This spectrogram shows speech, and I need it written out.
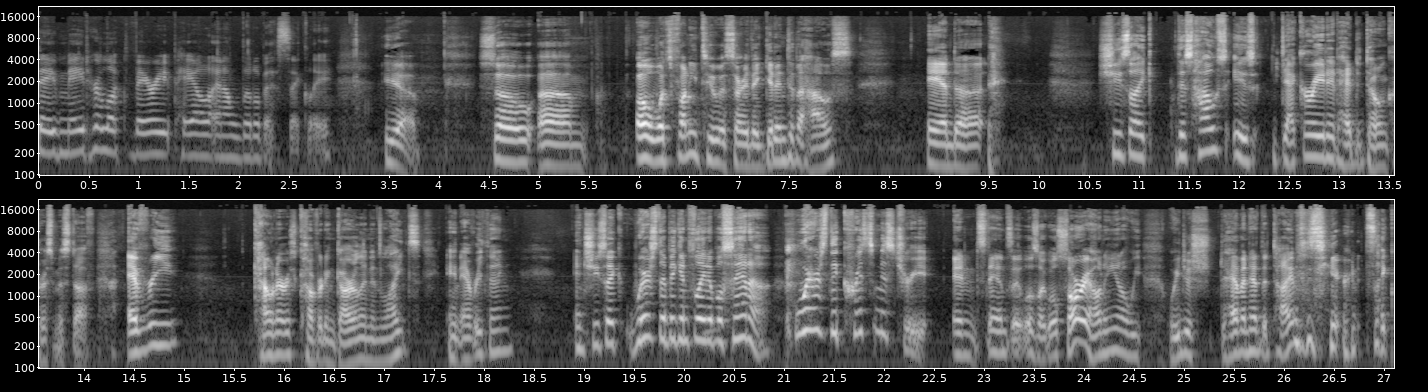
they made her look very pale and a little bit sickly. Yeah. So, um, oh, what's funny too is sorry they get into the house, and uh, she's like, "This house is decorated head to toe in Christmas stuff. Every counter is covered in garland and lights and everything." And she's like, "Where's the big inflatable Santa? Where's the Christmas tree?" And Stan was like, "Well, sorry, honey. You know, we we just haven't had the time this year." And it's like,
